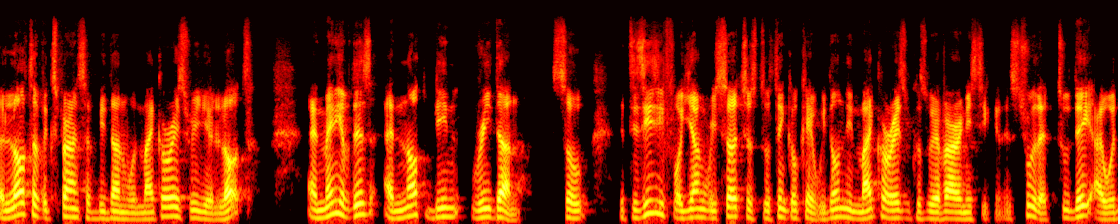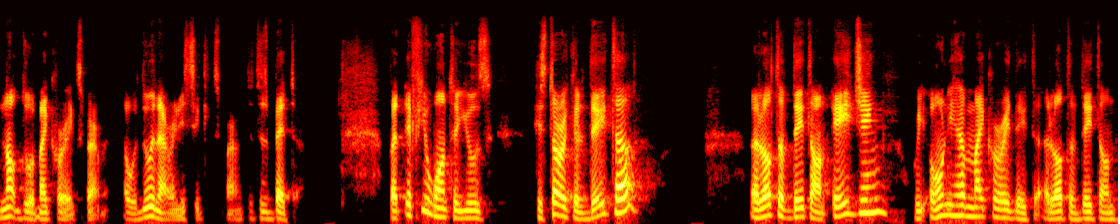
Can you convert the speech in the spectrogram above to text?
a lot of experiments have been done with microarrays, really a lot, and many of these had not been redone. So it is easy for young researchers to think, okay, we don't need microarrays because we have RNA-seq. And it's true that today I would not do a microarray experiment. I would do an RNA-seq experiment. It is better. But if you want to use historical data, a lot of data on aging, we only have microarray data. A lot of data on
